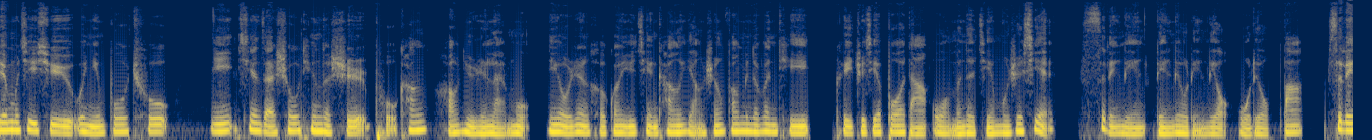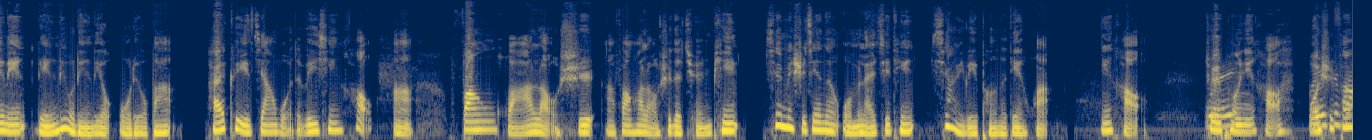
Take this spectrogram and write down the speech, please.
节目继续为您播出。您现在收听的是《普康好女人》栏目。您有任何关于健康养生方面的问题，可以直接拨打我们的节目热线四零零零六零六五六八四零零零六零六五六八，还可以加我的微信号啊，芳华老师啊，芳华老师的全拼。下面时间呢，我们来接听下一位朋友的电话。您好，这位朋友您好，我是芳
